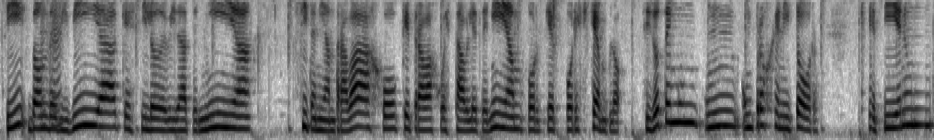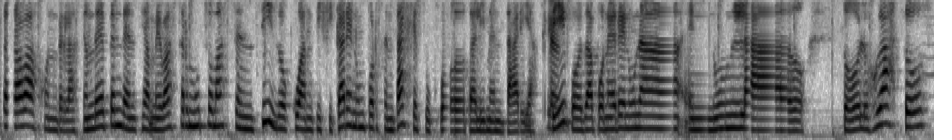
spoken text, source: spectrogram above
¿Sí? Dónde vivía, qué estilo de vida tenía, si tenían trabajo, qué trabajo estable tenían, porque, por ejemplo, si yo tengo un, progenitor que tiene un trabajo en relación de dependencia, me va a ser mucho más sencillo cuantificar en un porcentaje su cuota alimentaria. ¿sí? Voy a poner en, una, en un lado todos los gastos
